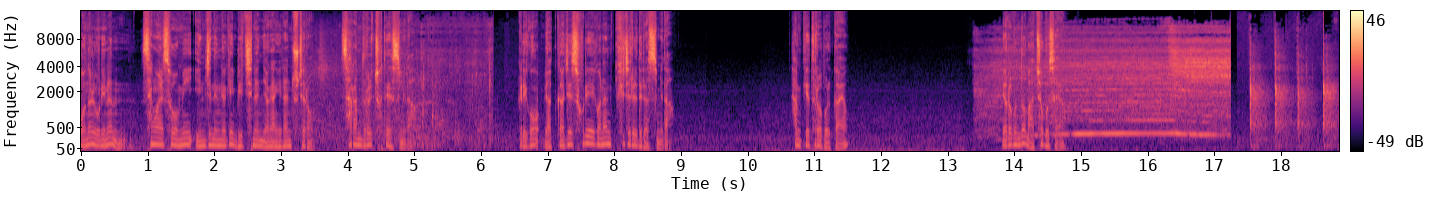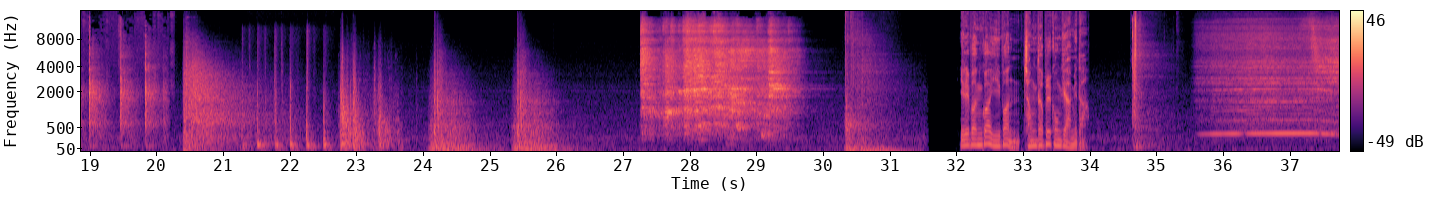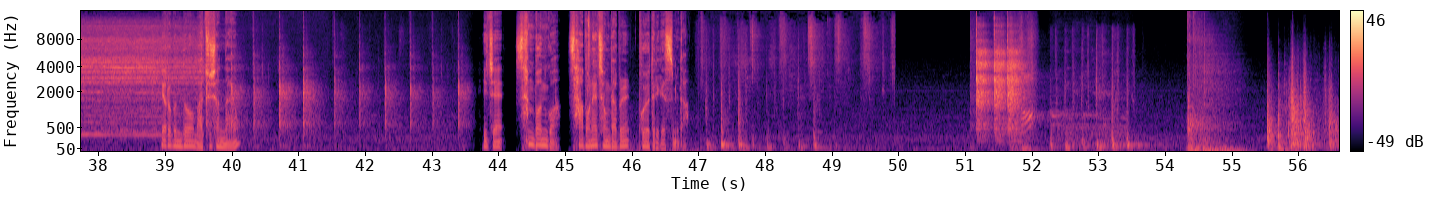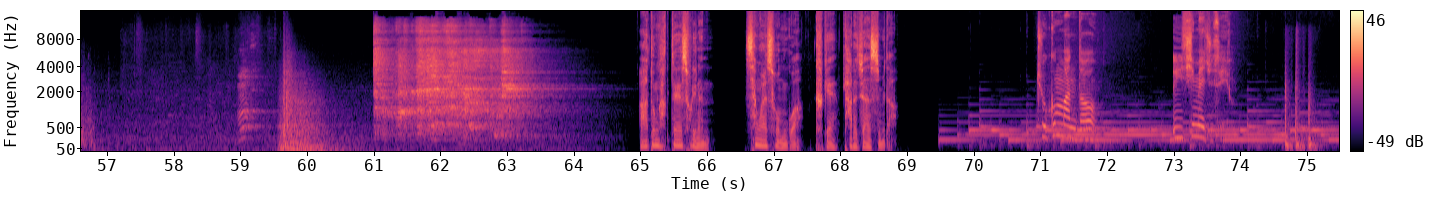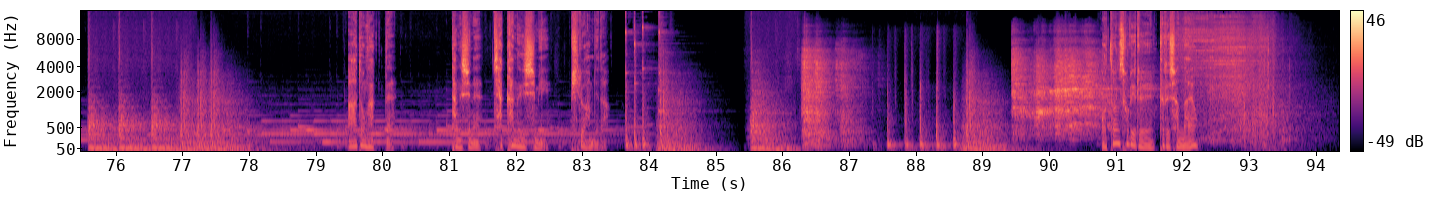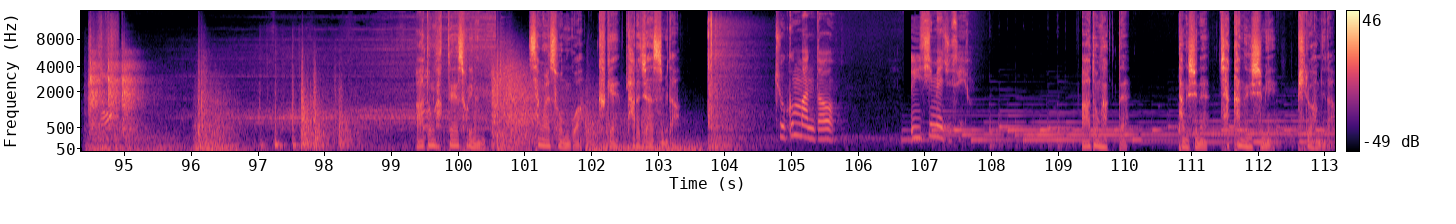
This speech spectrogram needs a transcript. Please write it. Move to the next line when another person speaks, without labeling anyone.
오늘 우리는 생활 소음이 인지 능력에 미치는 영향이란 주제로 사람들을 초대했습니다. 그리고 몇 가지 소리에 관한 퀴즈를 드렸습니다. 함께 들어볼까요? 여러분도 맞춰보세요. 일번과 2번 정답을 공개합니다. 여러분도 맞추셨나요? 이제 3번과 4번의 정답을 보여드리겠습니다. 아동 학대의 소리는 생활 소음과 크게 다르지 않습니다.
조금만 더 의심해 주세요.
아동 학대. 당신의 착한 의심이 필요합니다. 어떤 소리를 들으셨나요? 아동 학대의 소리는 생활 소음과 크게 다르지 않습니다.
조금만 더 의심해 주세요.
아동 학대. 당신의 착한 의심이 필요합니다.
